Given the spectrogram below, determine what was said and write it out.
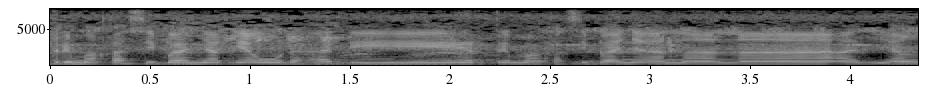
terima kasih banyak yang udah hadir. Terima kasih banyak anak-anak yang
